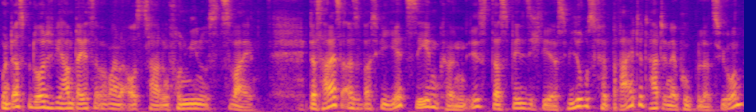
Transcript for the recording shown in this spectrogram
Und das bedeutet, wir haben da jetzt aber mal eine Auszahlung von minus 2. Das heißt also, was wir jetzt sehen können, ist, dass wenn sich das Virus verbreitet hat in der Population,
